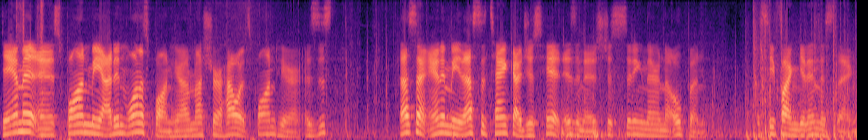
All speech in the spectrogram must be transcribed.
Damn it, and it spawned me. I didn't want to spawn here. I'm not sure how it spawned here. Is this... That's an enemy. That's the tank I just hit, isn't it? It's just sitting there in the open. Let's see if I can get in this thing.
